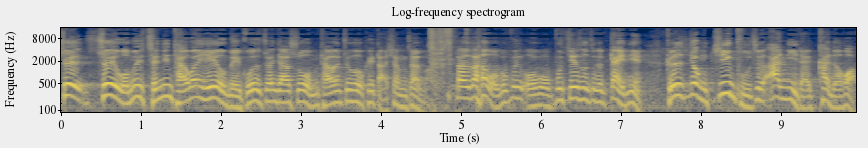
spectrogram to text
所以，所以我们曾经台湾也有美国的专家说，我们台湾最后可以打巷战嘛。当然，我们不，我我不接受这个概念。可是用基辅这个案例来看的话，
